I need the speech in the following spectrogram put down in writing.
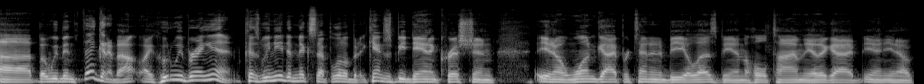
Uh, but we've been thinking about like who do we bring in because we need to mix it up a little bit. It can't just be Dan and Christian. You know, one guy pretending to be a lesbian the whole time, the other guy being you know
